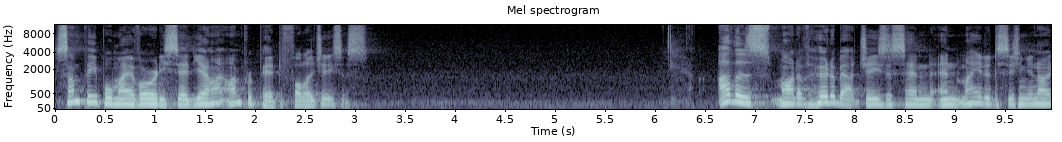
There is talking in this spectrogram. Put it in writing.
Some people may have already said, Yeah, I'm prepared to follow Jesus. Others might have heard about Jesus and, and made a decision, you know,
